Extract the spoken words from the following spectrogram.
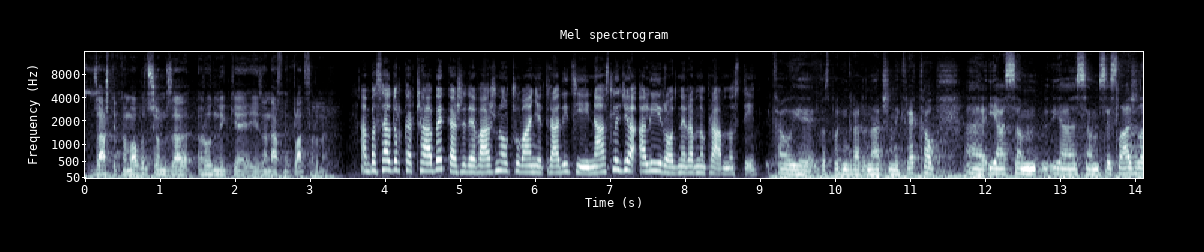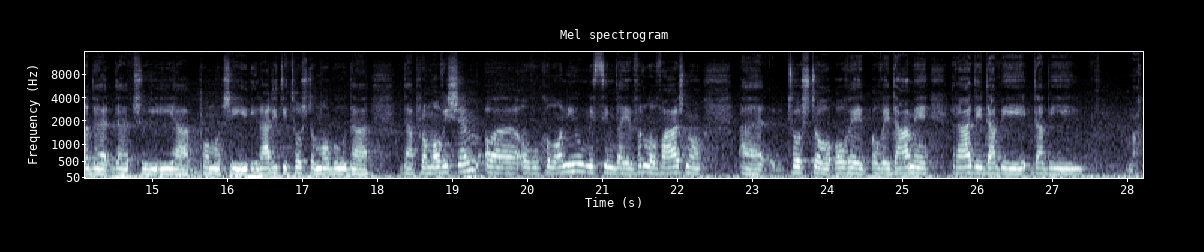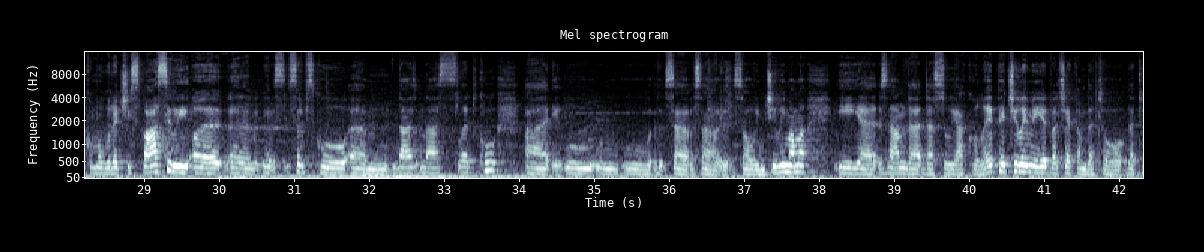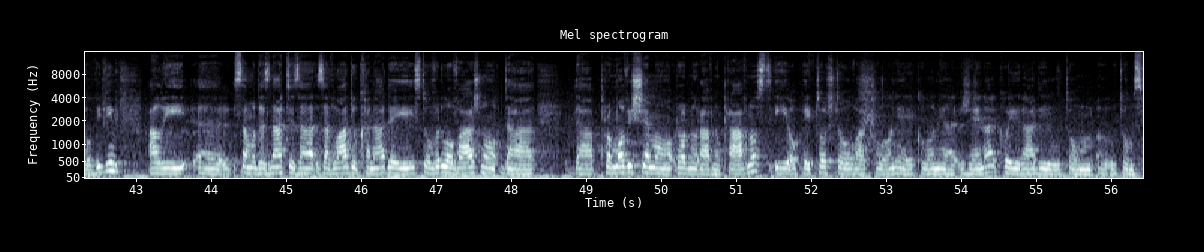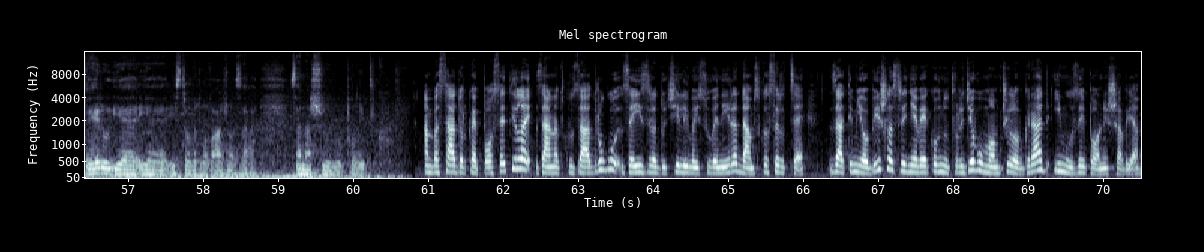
zaštitnom obućom za rudnike i za naftne platforme. Ambasadorka Čabe kaže da je važno očuvanje tradicije i nasledđa, ali i rodne ravnopravnosti. Kao je gospodin gradonačelnik rekao, e, ja sam, ja sam se slažila da, da ću i ja pomoći i raditi to što mogu da, da promovišem e, ovu koloniju. Mislim da je vrlo važno to što ove, ove dame radi da bi, da bi ako mogu reći, spasili uh, uh, srpsku um, nasledku uh, u, u, sa, sa, sa ovim čilimama. I uh, znam da, da su jako lepe čilime, jedva čekam da to, da to vidim, ali uh, samo da znate za, za vladu Kanade je isto vrlo važno da da promovišemo rodnu ravnopravnost i opet to što ova kolonija je kolonija žena koji radi u tom, u tom sferu je, je isto vrlo važno za, za našu politiku. Ambasadorka je posetila zanatsku zadrugu za izradu ćilima i suvenira Damsko srce. Zatim je obišla srednjevekovnu tvrđavu Momčilov grad i muzej Ponišavlja.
